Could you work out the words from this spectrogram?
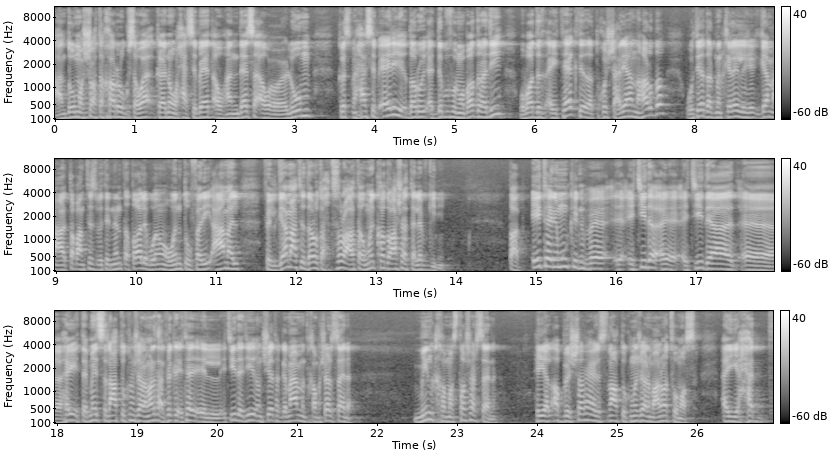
عندهم مشروع تخرج سواء كانوا حاسبات أو هندسة أو علوم قسم حاسب آلي يقدروا يقدموا في المبادرة دي مبادرة ايتاك تقدر تخش عليها النهارده. وتقدر من خلال الجامعة طبعا تثبت إن أنت طالب وأنتوا فريق عمل في الجامعة تقدروا تحصلوا على تمويل قدوه 10000 جنيه. طب إيه تاني ممكن إتيدا إتيدا هيئة تنمية صناعة التكنولوجيا والمعلومات على فكرة الإتيدا دي انشئت يا جماعة من 15 سنة. من 15 سنة. هي الأب الشرعي لصناعة التكنولوجيا والمعلومات في مصر. أي حد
